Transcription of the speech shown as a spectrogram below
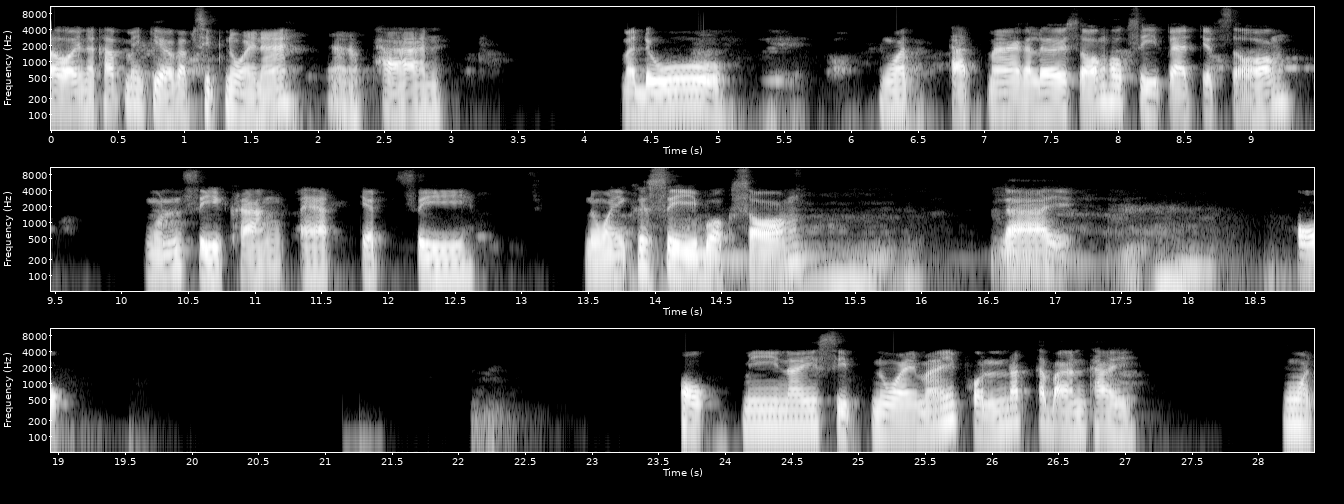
ร้อยนะครับ ไม่เกี่ยวกับสิบหน่วยนะอ่าผ่าน มาดู งวดถัดมากันเลยสองหกสี่แปดเจ็ดสอง หมุนสี่ครั้งแปดเจ็ดสี่หน่วยคือสี่บวกสองได้หกหกมีในสิบหน่วยไหมผลรัฐบาลไทย งวด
